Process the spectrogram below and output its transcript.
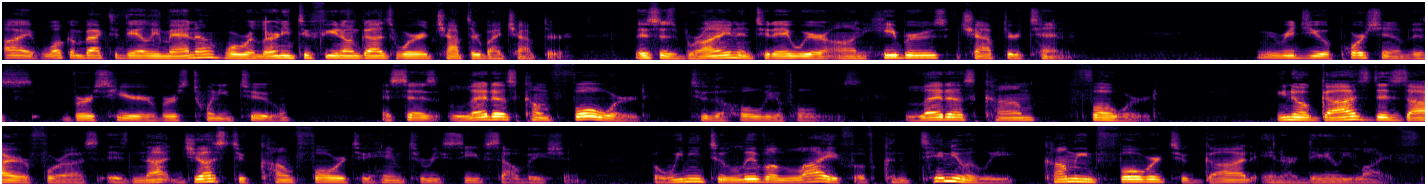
Hi, welcome back to Daily Manna, where we're learning to feed on God's Word chapter by chapter. This is Brian, and today we are on Hebrews chapter 10. Let me read you a portion of this verse here, verse 22. It says, Let us come forward to the Holy of Holies. Let us come forward. You know, God's desire for us is not just to come forward to Him to receive salvation, but we need to live a life of continually coming forward to God in our daily life.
